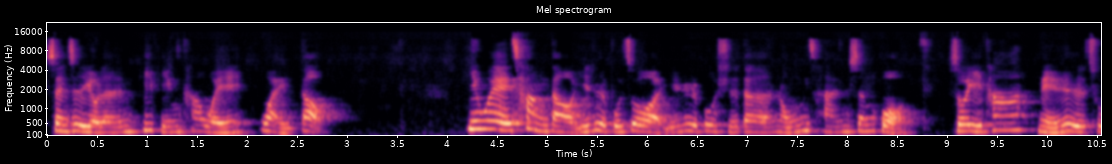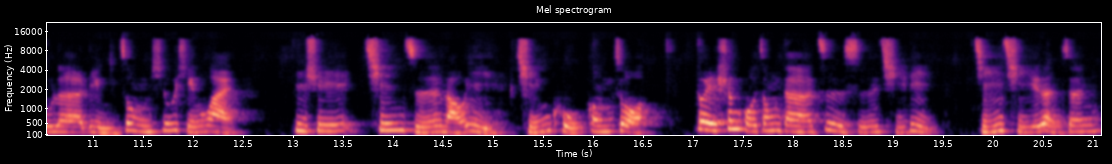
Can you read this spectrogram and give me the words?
甚至有人批评他为外道。因为倡导一日不做、一日不食的农禅生活，所以他每日除了领众修行外，必须亲自劳役、勤苦工作，对生活中的自食其力极其认真。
